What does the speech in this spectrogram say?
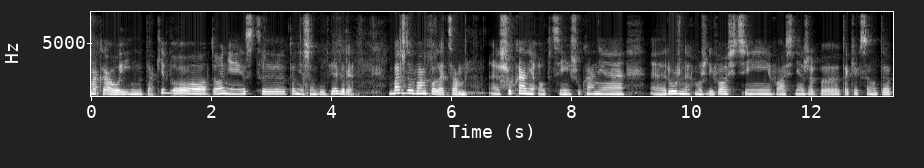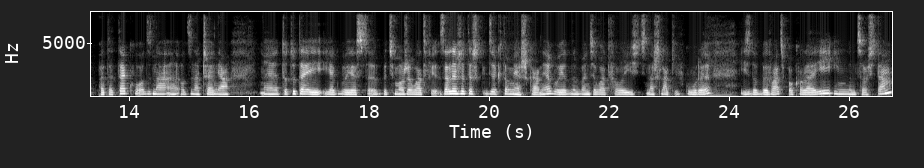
Macao i inne takie, bo to nie jest, e, to nie są głupie gry. Bardzo Wam polecam e, szukanie opcji, szukanie różnych możliwości, właśnie, żeby tak jak są te PTT-ku odzna odznaczenia, to tutaj jakby jest być może łatwiej. Zależy też, gdzie kto mieszka, nie? bo jednym będzie łatwo iść na szlaki w góry, i zdobywać po kolei, innym coś tam.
